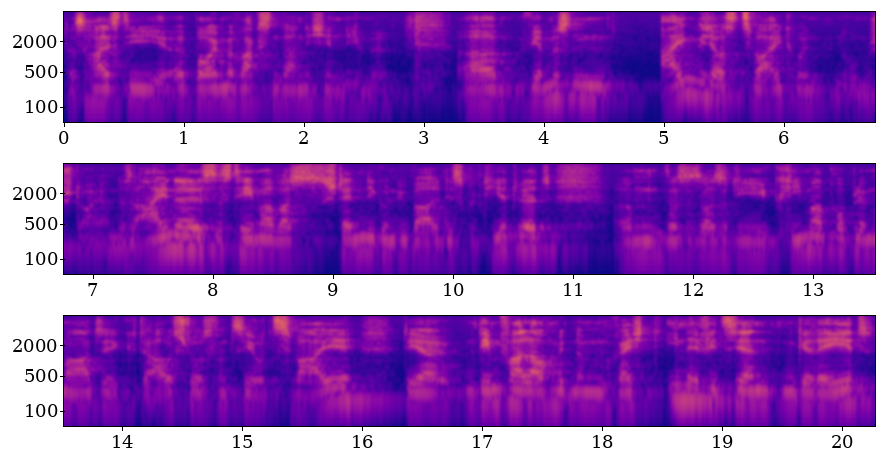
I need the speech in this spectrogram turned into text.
Das heißt, die äh, Bäume wachsen da nicht in den Himmel. Äh, wir müssen eigentlich aus zwei Gründen umsteuern. Das eine ist das Thema, was ständig und überall diskutiert wird. Ähm, das ist also die Klimaproblematik, der Ausstoß von CO2, der in dem Fall auch mit einem recht ineffizienten Gerät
